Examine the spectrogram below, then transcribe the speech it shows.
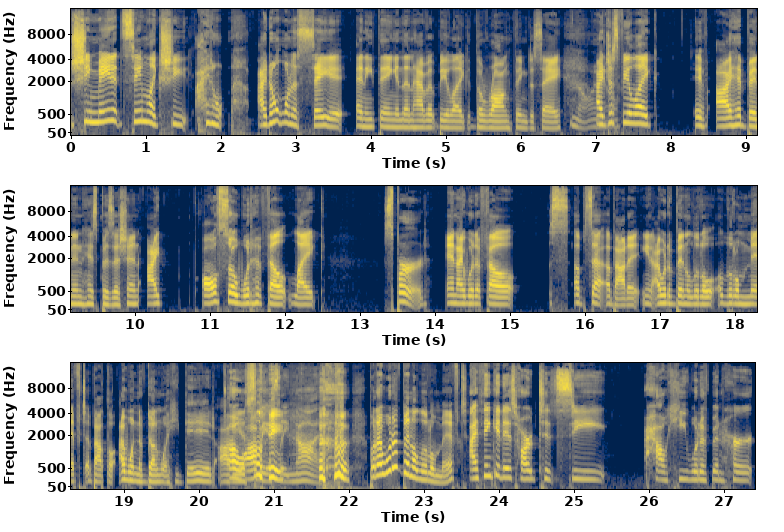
she made it seem like she. I don't. I don't want to say it anything and then have it be like the wrong thing to say. No, I, just feel like if I had been in his position, I also would have felt like spurred, and I would have felt upset about it. You know, I would have been a little a little miffed about the. I wouldn't have done what he did, Oh, obviously. obviously not. but I would have been a little miffed. I think it is hard to see how he would have been hurt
